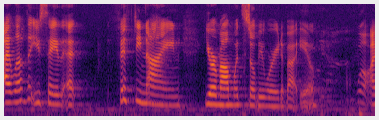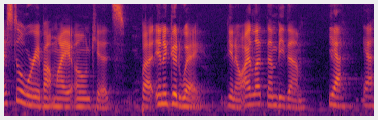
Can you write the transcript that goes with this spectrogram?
I love that you say that at 59, your mom would still be worried about you. Well, I still worry about my own kids, but in a good way. You know, I let them be them. Yeah, yeah.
